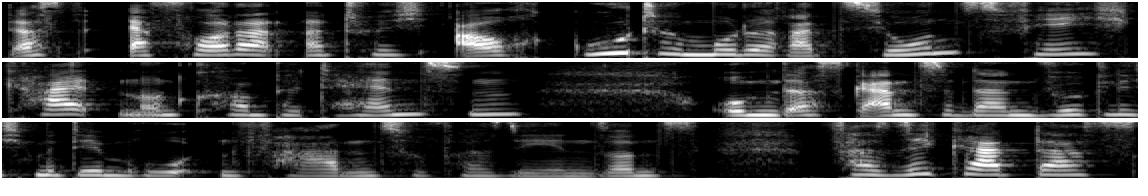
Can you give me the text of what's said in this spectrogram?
Das erfordert natürlich auch gute Moderationsfähigkeiten und Kompetenzen, um das Ganze dann wirklich mit dem roten Faden zu versehen. Sonst versickert das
